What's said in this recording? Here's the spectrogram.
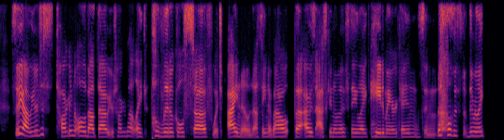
so yeah, we were just talking all about that. We were talking about like political stuff, which I know nothing about, but I was asking them if they like hate Americans and all this stuff. They were like,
